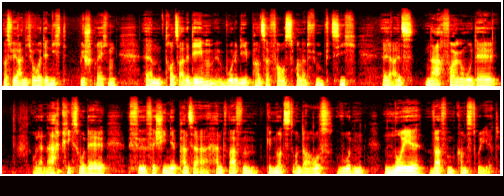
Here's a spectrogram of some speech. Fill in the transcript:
was wir eigentlich heute nicht besprechen. Ähm, trotz alledem wurde die Panzerfaust 250 äh, als Nachfolgemodell oder Nachkriegsmodell für verschiedene Panzerhandwaffen genutzt und daraus wurden neue Waffen konstruiert.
